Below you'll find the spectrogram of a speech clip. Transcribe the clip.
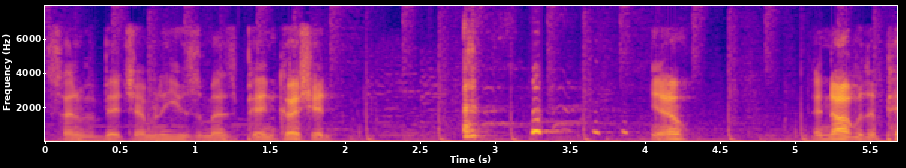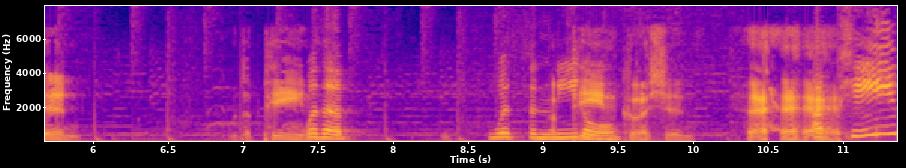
Son of a bitch! I'm gonna use him as a pin cushion. you know, and not with a pin, with a peen. with a, with the a needle. peen cushion. A peen?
